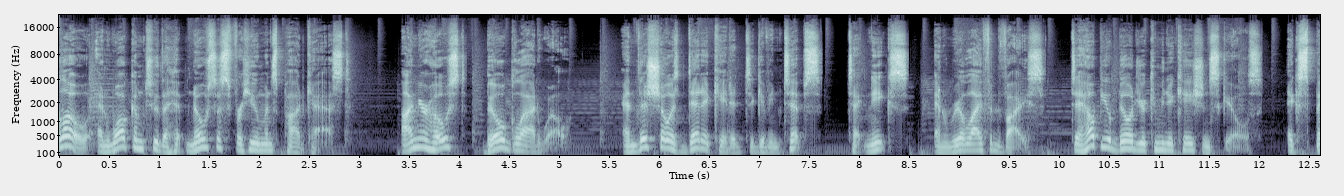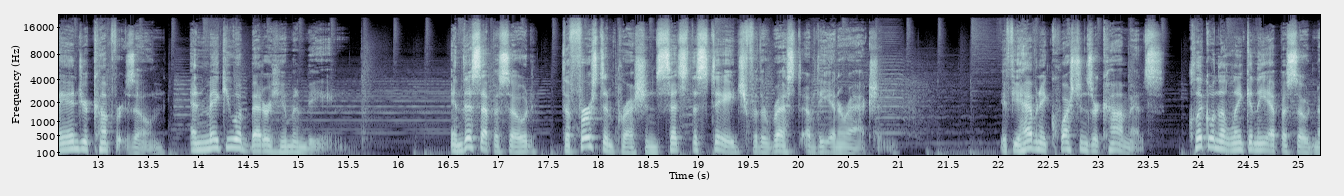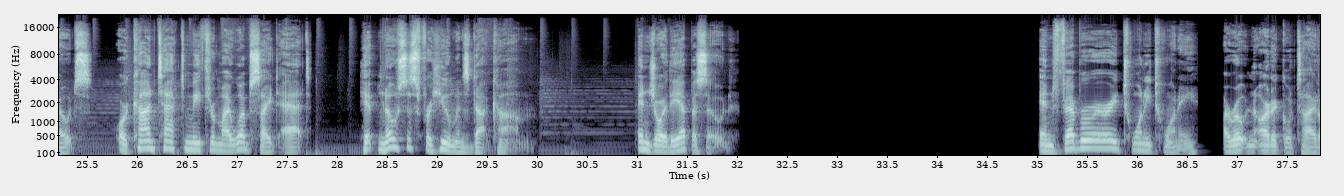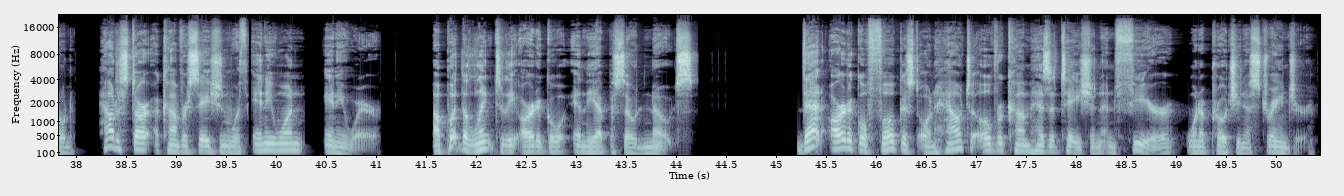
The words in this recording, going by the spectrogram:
Hello, and welcome to the Hypnosis for Humans podcast. I'm your host, Bill Gladwell, and this show is dedicated to giving tips, techniques, and real life advice to help you build your communication skills, expand your comfort zone, and make you a better human being. In this episode, the first impression sets the stage for the rest of the interaction. If you have any questions or comments, click on the link in the episode notes or contact me through my website at hypnosisforhumans.com. Enjoy the episode. In February 2020, I wrote an article titled How to Start a Conversation with Anyone, Anywhere. I'll put the link to the article in the episode notes. That article focused on how to overcome hesitation and fear when approaching a stranger.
